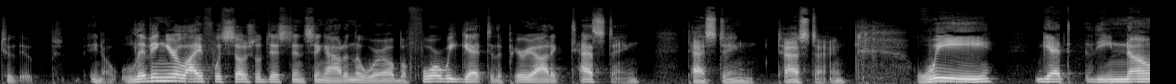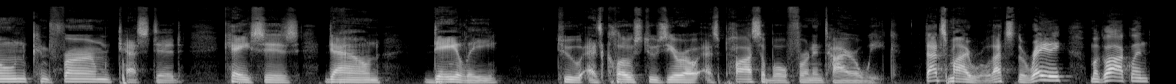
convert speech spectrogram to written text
to the you know, living your life with social distancing out in the world, before we get to the periodic testing, testing, testing, we get the known, confirmed, tested cases down daily to as close to zero as possible for an entire week. That's my rule. That's the Ray McLaughlin,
